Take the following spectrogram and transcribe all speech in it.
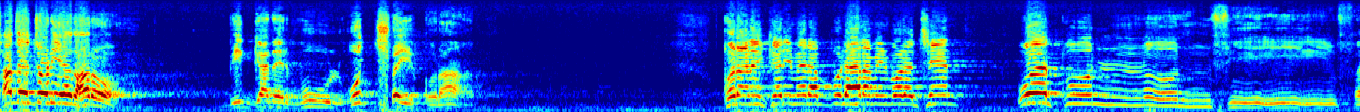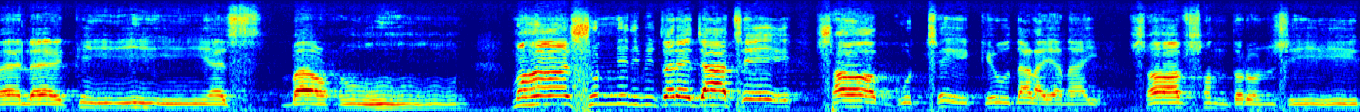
সাথে জড়িয়ে ধরো। বিজ্ঞানের মূল উৎসই কোরআন। কোরআনে কারিমে রাব্বুল আলামিন বলেছেন, ওয়াকুল্লুন ফি ফালাকি ইয়াসবাহুন। মহাশূন্যের ভিতরে যা আছে, সব ঘুরছে, কেউ দাঁড়ায় নাই, সব সন্তরণশীল,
